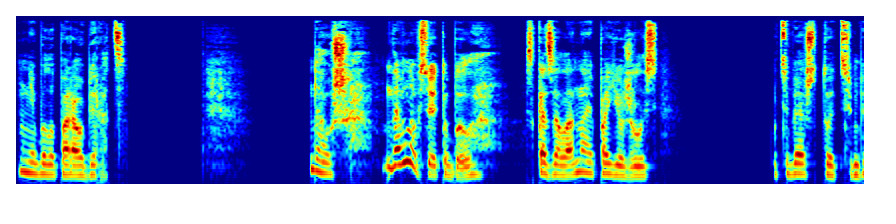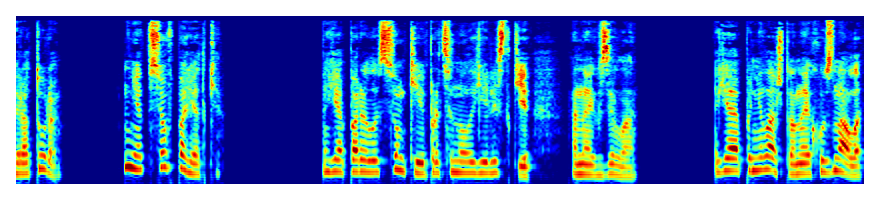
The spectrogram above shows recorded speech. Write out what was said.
Мне было пора убираться. «Да уж, давно все это было», — сказала она и поежилась. «У тебя что, температура?» «Нет, все в порядке». Я порылась в сумке и протянула ей листки. Она их взяла. Я поняла, что она их узнала,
